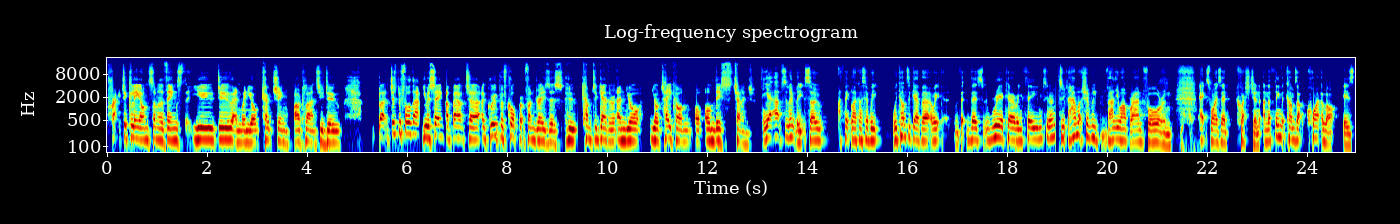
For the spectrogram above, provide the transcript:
practically on some of the things that you do and when you're coaching our clients, you do. But just before that, you were saying about uh, a group of corporate fundraisers who come together and your your take on on this challenge. Yeah, absolutely. So I think, like I said, we we come together and we th- there's reoccurring themes you know? Do, how much should we value our brand for? And xyz question. And the thing that comes up quite a lot is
